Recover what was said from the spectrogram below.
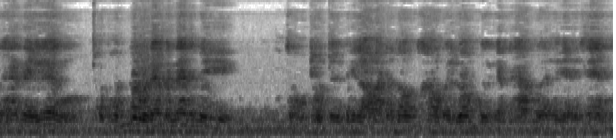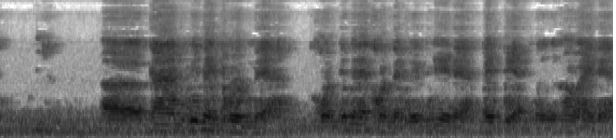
นะฮะในเรื่องผมดูนะมันน่าจะมีตรงจุดหนึ่งที่เราอาจจะต้องเข้าไปร่วมมือกันทำเลยอย่างเช่นเอ่อการที่ในทุนเนี่ย คนที่ไม่ได้คนในพื้นที่เนี่ย ไปเปลี่ยนมือเข้าไปเนี่ย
